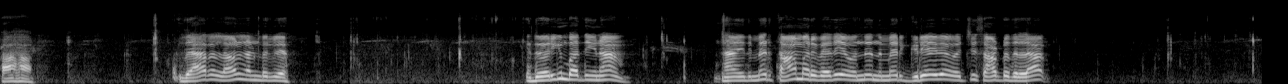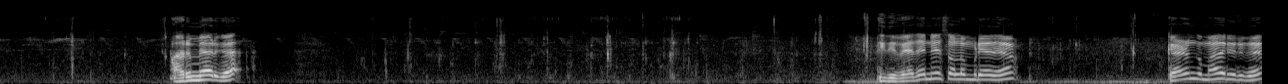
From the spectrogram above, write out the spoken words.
ஆஹா. வேறு லெவல் நண்பர்களே. இது வரைக்கும் பார்த்தீங்கன்னா நான் இதுமாரி தாமரை விதையை வந்து இந்தமாரி கிரேவியாக வச்சு சாப்பிட்டதில்ல. அருமையாக இருக்கு. இது விதைன்னே சொல்ல முடியாது. கிழங்கு மாதிரி இருக்குது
